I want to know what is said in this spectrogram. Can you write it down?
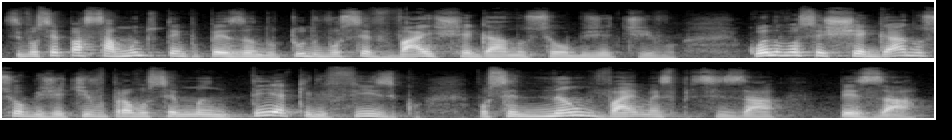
Se você passar muito tempo pesando tudo, você vai chegar no seu objetivo. Quando você chegar no seu objetivo para você manter aquele físico, você não vai mais precisar pesar,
